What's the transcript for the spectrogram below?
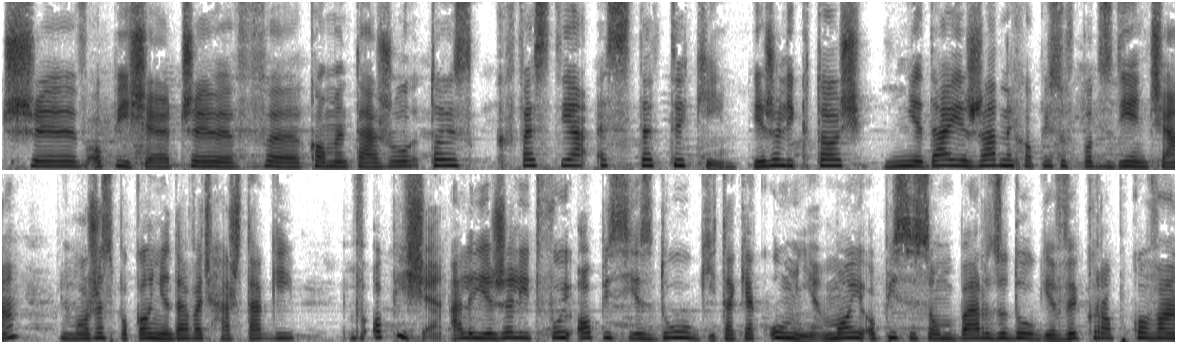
czy w opisie, czy w komentarzu, to jest kwestia estetyki. Jeżeli ktoś nie daje żadnych opisów pod zdjęcia, może spokojnie dawać hasztagi w opisie, ale jeżeli twój opis jest długi, tak jak u mnie, moje opisy są bardzo długie, wykropkowane,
